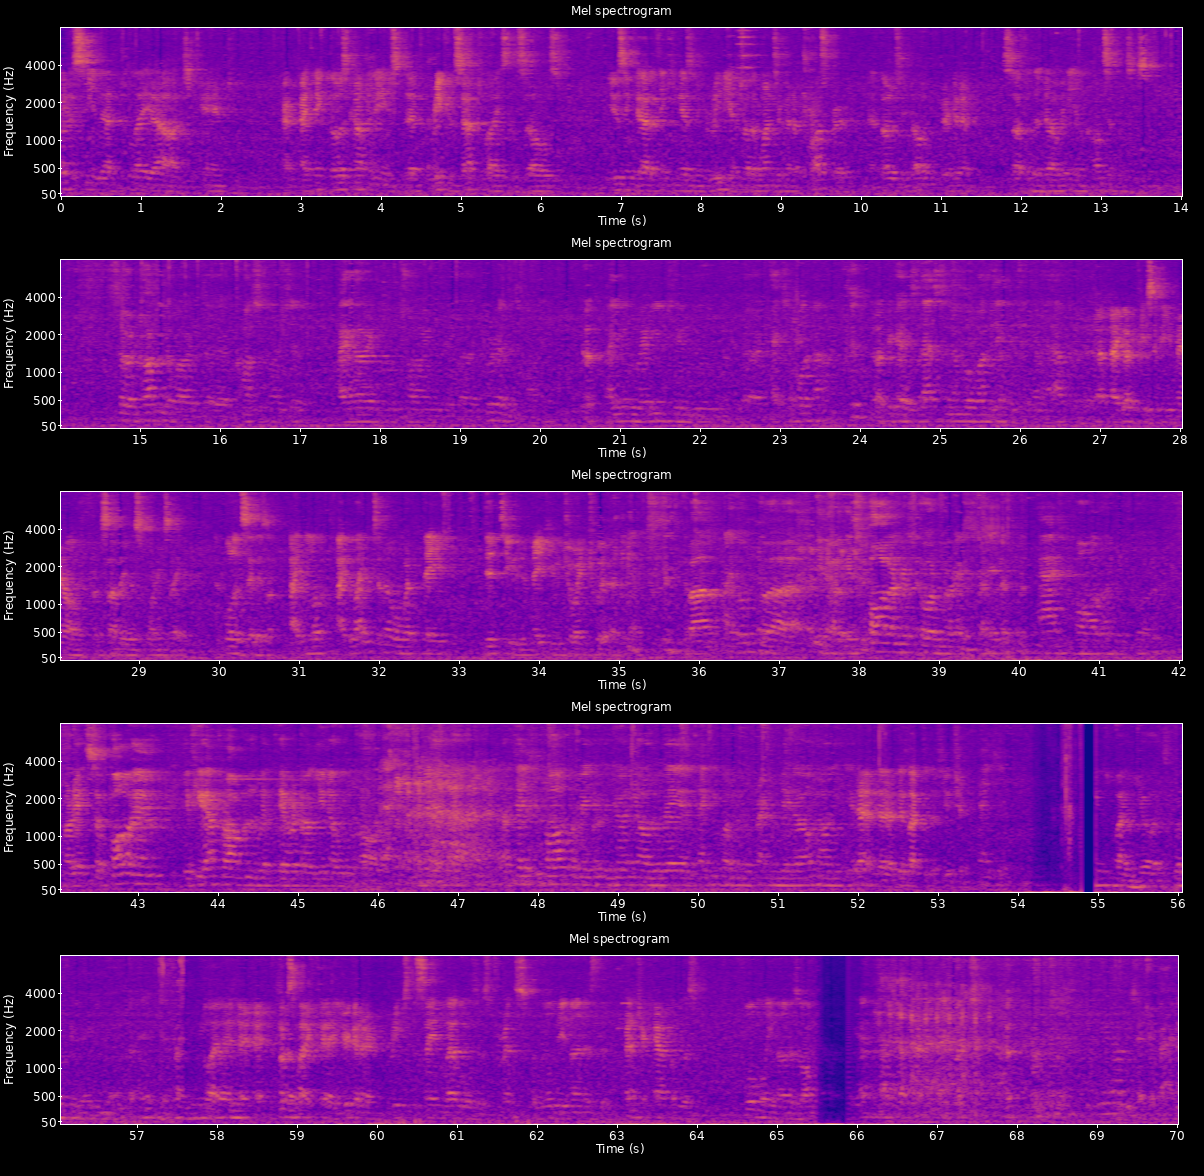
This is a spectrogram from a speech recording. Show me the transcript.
to see that play out, and I, I think those companies that reconceptualize themselves using data thinking as an ingredient are the ones that are going to prosper, and those who don't are going to suffer the Darwinian consequences. So talking about the consequences, I heard you joined uh, Twitter this morning. Are you ready to do uh, tech support now? Uh, because that's the number one thing that you're going to happen. I I got a piece of email from somebody this morning saying, the bullet said is, I'd, I'd like to know what they did to you to make you join Twitter. Well, I hope, uh, you know, it's Paul underscore Maritz, right? And Paul underscore Maritz. So follow him. If you have problems with Pivotal, you know who to call. Uh, Thank you, Paul, for making the journey all the way, and thank you for being a friend of Data all these years. And uh, good luck for the future. Thank you. By Joe, it's good for the? Like- Well, it, it- looks like uh, you're going to reach the same levels as Prince, who will be known as the venture capitalist, formerly known as All. You know, a bad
